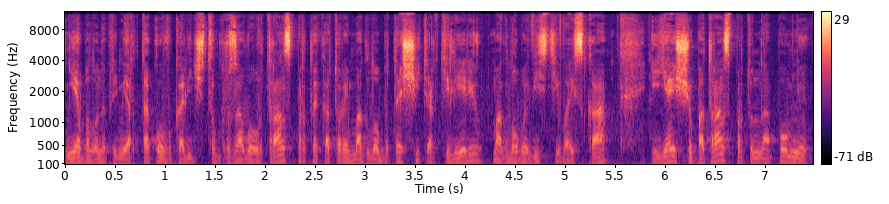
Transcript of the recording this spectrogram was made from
не было, например, такого количества грузового транспорта, которое могло бы тащить артиллерию, могло бы вести войска. И я еще по транспорту напомню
